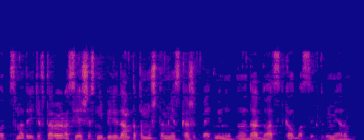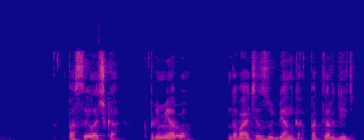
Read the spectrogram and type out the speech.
Вот смотрите, второй раз я сейчас не передам, потому что мне скажет 5 минут надо, да, 20 колбасы, к примеру. Посылочка, к примеру, давайте Зубенко, подтвердить.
